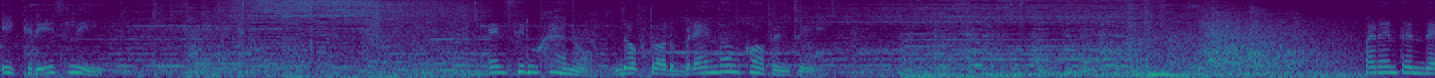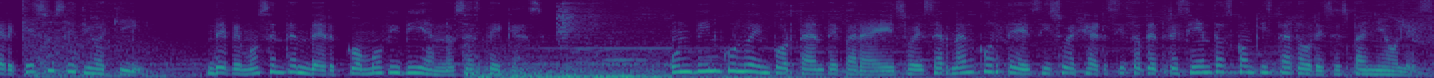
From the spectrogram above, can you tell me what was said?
y Chris Lee. El cirujano Dr. Brandon Coventry. Para entender qué sucedió aquí, debemos entender cómo vivían los aztecas. Un vínculo importante para eso es Hernán Cortés y su ejército de 300 conquistadores españoles.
